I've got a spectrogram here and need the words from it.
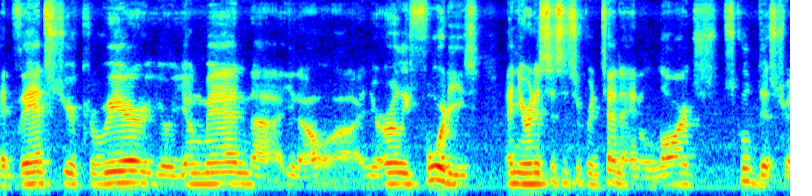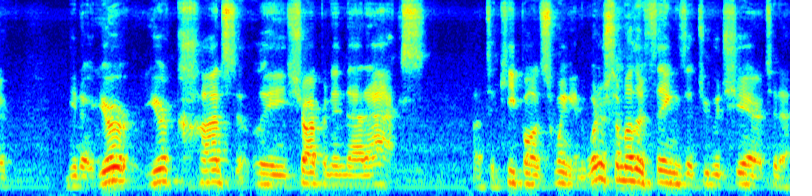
advanced your career. You're a young man, uh, you know, uh, in your early 40s, and you're an assistant superintendent in a large school district. You know, you're you're constantly sharpening that axe uh, to keep on swinging. What are some other things that you would share today?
